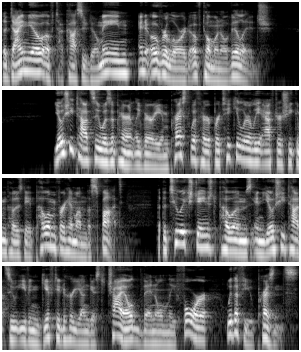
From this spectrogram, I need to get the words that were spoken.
the daimyo of Takasu Domain and overlord of Tomono Village. Yoshitatsu was apparently very impressed with her, particularly after she composed a poem for him on the spot. The two exchanged poems, and Yoshitatsu even gifted her youngest child, then only four, with a few presents.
